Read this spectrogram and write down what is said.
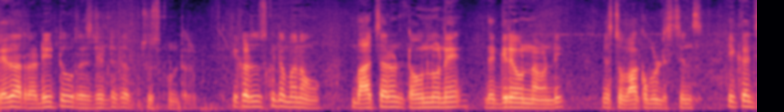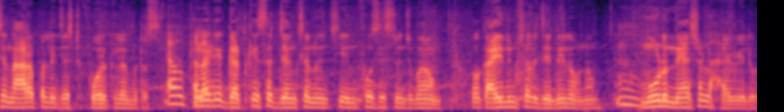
లేదా రెడీ టు రెసిడెంట్గా చూసుకుంటారు. ఇక్కడ చూసుకుంటే మనం బాచారం టౌన్లోనే దగ్గరే ఉన్నామండి జస్ట్ వాకబుల్ డిస్టెన్స్ ఇక్కడ నుంచి నారపల్లి జస్ట్ ఫోర్ కిలోమీటర్స్. అలాగే గట్కేసర్ జంక్షన్ నుంచి ఇన్ఫోసిస్ నుంచి మనం ఒక ఐదు నిమిషాల జర్నీలో ఉన్నాం. మూడు నేషనల్ హైవేలు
